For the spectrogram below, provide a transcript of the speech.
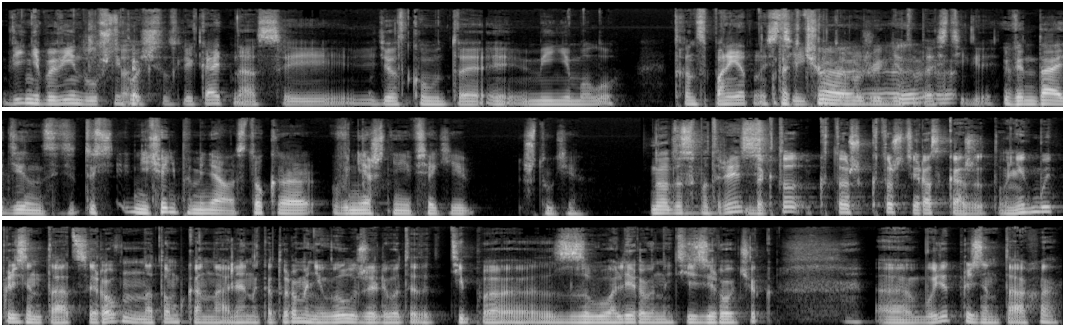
Винни бы Windows не хочет отвлекать нас и идет к какому-то э, минималу транспарентности, Так чё, который уже где-то э, достигли. Винда 11. То есть ничего не поменялось, только внешние всякие штуки. Надо смотреть. Да кто, кто, ж, кто ж тебе расскажет? У них будет презентация ровно на том канале, на котором они выложили вот этот типа завуалированный тизерочек. Э, Будет презентаха.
